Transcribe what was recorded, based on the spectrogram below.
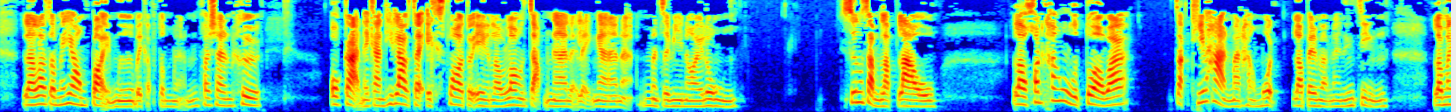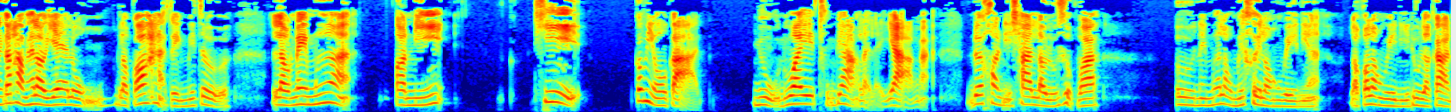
ๆ แล้วเราจะไม่ยอมปล่อยมือไปกับตรงนั้น เพราะฉะนั้นคือโอกาสในการที่เราจะ explore ตัวเองเราลองจับงานหลาย ๆ งานอะมันจะมีน้อยลง ซึ่งสำหรับเรา เราค่อนข้างรู้ตัวว่า จากที่ผ่านมาทั้งหมด เราเป็นแบบนั้นจริง ๆ แล้วมันก็ทำให้เราแย่ลง เราก็หาตัวเองไม่เจอ แล้วในเมื่อตอนนี้ที่ก็มีโอกาสอยู่ด้วยทุกอย่างหลาย ๆ อย่างอะด้วยคอนดิชันเรารู้สึกว่า เออ ในเมื่อเราไม่เคยลองเวเนี้ยเราก็ลองเวนี้ดูแล้วกัน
